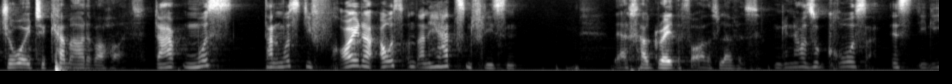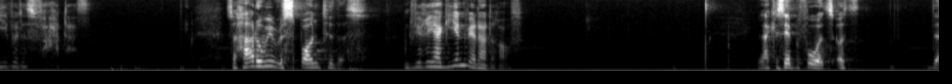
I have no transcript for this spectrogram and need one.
joy to come out of our hearts. Da muss, dann muss die Freude aus unseren Herzen fließen. That's how great the Father's love is. Und genau so groß ist die Liebe des Vaters. So how do we respond to this? Und wie reagieren wir darauf? Like I said before, it's, it's the,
